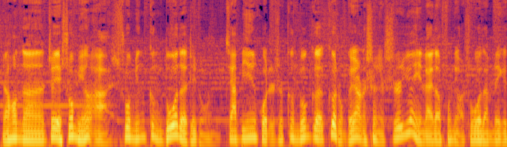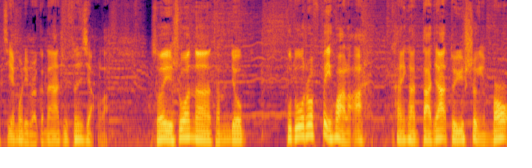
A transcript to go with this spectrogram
然后呢，这也说明啊，说明更多的这种嘉宾或者是更多各各种各样的摄影师愿意来到蜂鸟说咱们这个节目里边跟大家去分享了。所以说呢，咱们就不多说废话了啊，看一看大家对于摄影包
